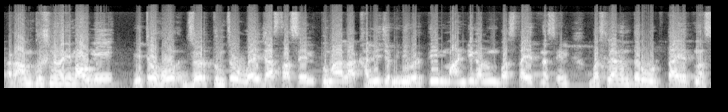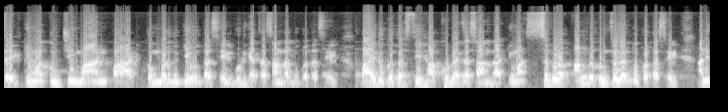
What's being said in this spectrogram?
रामकृष्ण हरी माऊली मित्र हो जर तुमचं वय जास्त असेल तुम्हाला खाली जमिनीवरती मांडी घालून बसता येत नसेल बसल्यानंतर उठता येत नसेल किंवा तुमची मान पाठ कंबरदुखी होत असेल गुडघ्याचा सांधा दुखत असेल पाय दुखत असतील हा खुब्याचा सांधा किंवा सगळं अंग तुमचं जर दुखत असेल आणि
